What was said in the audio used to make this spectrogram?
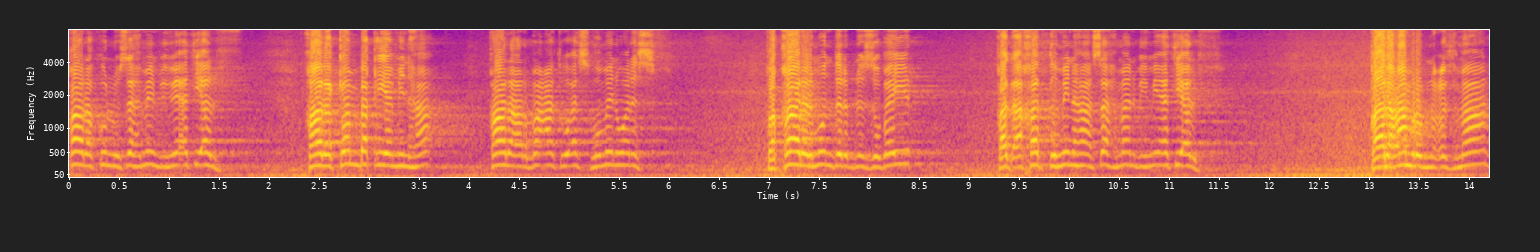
قال كل سهم بمائة ألف. قال كم بقي منها؟ قال أربعة أسهم ونصف. فقال المنذر بن الزبير قد أخذت منها سهما بمئة ألف. قال عمرو بن عثمان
